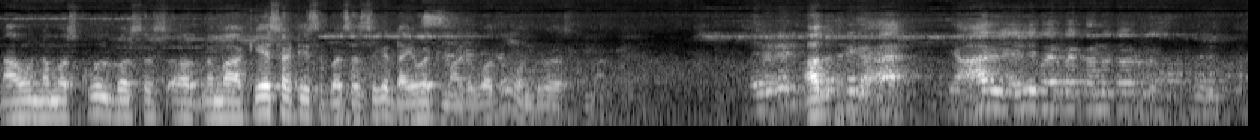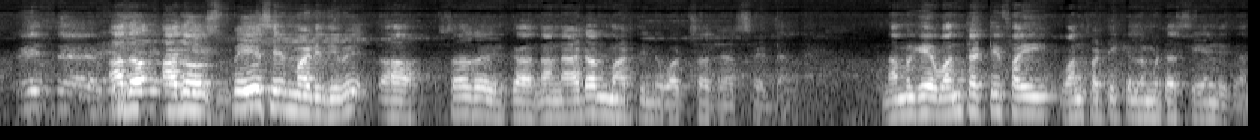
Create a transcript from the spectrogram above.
ನಾವು ನಮ್ಮ ಸ್ಕೂಲ್ ಬಸ್ಸಸ್ ನಮ್ಮ K S R T C ಬಸ್ಸಸ್ಸಿಗೆ ಡೈವರ್ಟ್ ಮಾಡುವುದು ಒಂದು ವ್ಯವಸ್ಥೆ ಮಾಡಿ ಅದು ಯಾರು ಎಲ್ಲಿ ಅದು ಅದು ಸ್ಪೇಸ್ ಏನು ಮಾಡಿದ್ದೀವಿ? ಸರ್ ಈಗ ನಾನು ಆ್ಯಡ್ ಆನ್ ಮಾಡ್ತೀನಿ ವಾಟ್ಸಪ್ ಸೈಡ್ ನಮಗೆ one thirty five one forty kilometres ಏನಿದೆಯೋ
